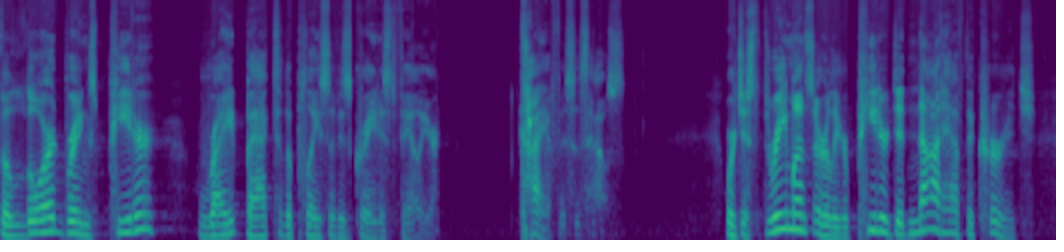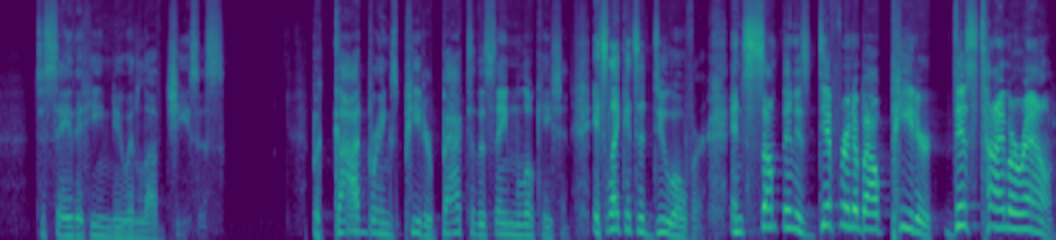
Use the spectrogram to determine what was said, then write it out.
the Lord brings Peter right back to the place of his greatest failure Caiaphas' house. Where just three months earlier, Peter did not have the courage to say that he knew and loved Jesus. But God brings Peter back to the same location. It's like it's a do over. And something is different about Peter this time around.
